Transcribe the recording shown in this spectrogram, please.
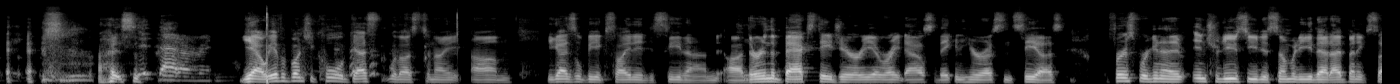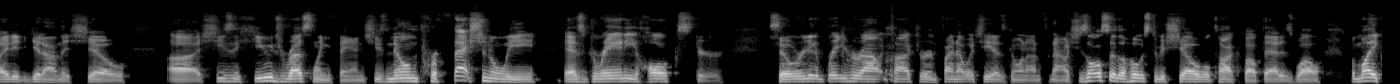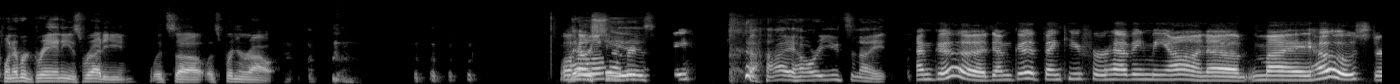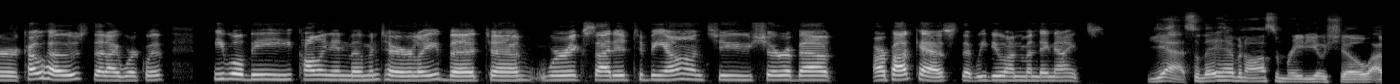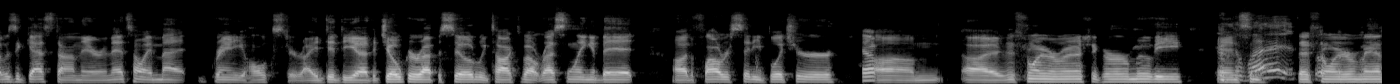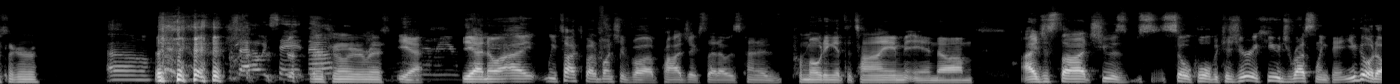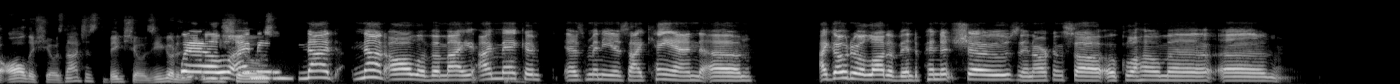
movie. So- Did that already. Yeah we have a bunch of cool guests with us tonight. Um you guys will be excited to see them. Uh, they're in the backstage area right now so they can hear us and see us. First we're going to introduce you to somebody that i've been excited to get on this show. Uh, she's a huge wrestling fan. She's known professionally as granny hulkster. So we're going to bring her out and talk to her and find out what she has going on for now. She's also the host of a show. We'll talk about that as well. But mike whenever granny is ready let's uh let's bring her out Well, there hello, she everybody. is hi how are you tonight I'm good. I'm good. Thank you for having me on. Uh, my host or co-host that I work with, he will be calling in momentarily, but uh, we're excited to be on to share about our podcast that we do on Monday nights. Yeah, so they have an awesome radio show. I was a guest on there, and that's how I met Granny Hulkster. I did the uh, the Joker episode. We talked about wrestling a bit. Uh, the Flower City Butcher, Yep. um, uh, the Sawyer Massacre movie, and The some, the Sawyer Massacre. Oh, is that how we say it now? yeah, yeah. No, I we talked about a bunch of uh, projects that I was kind of promoting at the time, and um, I just thought she was so cool because you're a huge wrestling fan. You go to all the shows, not just the big shows. You go to well, I mean, not not all of them. I I make them as many as I can. Um, I go to a lot of independent shows in Arkansas, Oklahoma. Um,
